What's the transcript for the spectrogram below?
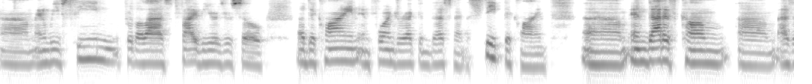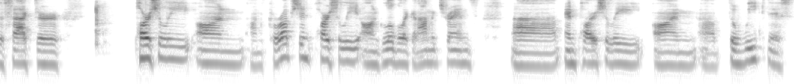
Um, and we've seen for the last five years or so a decline in foreign direct investment, a steep decline. Um, and that has come um, as a factor partially on, on corruption, partially on global economic trends, uh, and partially on uh, the weakness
